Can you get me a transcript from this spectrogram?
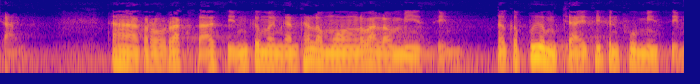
ใจ ถ้าหากเรารักษาศีลก็เหมือนกัน ถ้าเรามองแล้วว่าเรามีศีลเราก็ปลื้มใจที่เป็นผู้มีศีล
